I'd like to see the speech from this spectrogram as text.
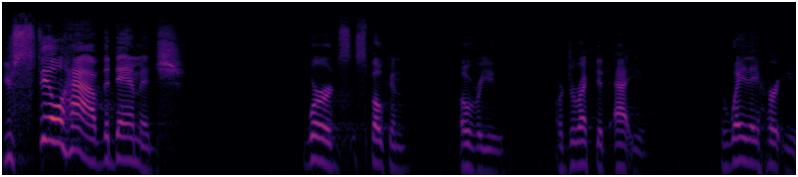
You still have the damage, words spoken over you or directed at you, the way they hurt you.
